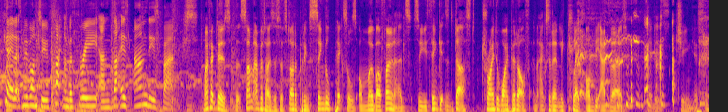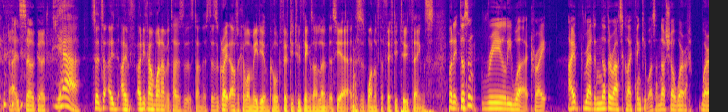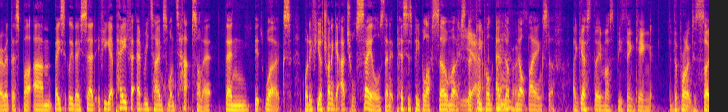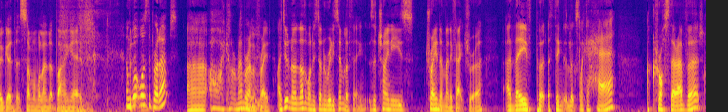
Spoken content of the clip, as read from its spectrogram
Okay, let's move on to fact number three, and that is Andy's fact. My fact is that some advertisers have started putting single pixels on mobile phone ads, so you think it's dust, try to wipe it off, and accidentally click on the advert. It is genius. that is so good. Yeah. So it's, I, I've only found one advertiser that's done this. There's a great article on Medium called 52 Things I Learned This Year, and this is one of the 52 things. But it doesn't really work, right? I read another article, I think it was. I'm not sure where where I read this, but um, basically they said if you get paid for every time someone taps on it, then it works. But if you're trying to get actual sales, then it pisses people off so much Yeah. that people end Yeah. up not buying stuff. I guess they must be thinking the product is so good that someone will end up buying it. And But what it- was the product? Uh, oh, I can't remember, I'm afraid. I do know another one who's done a really similar thing. There's a Chinese trainer manufacturer, and they've put a thing that looks like a hair across their advert.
